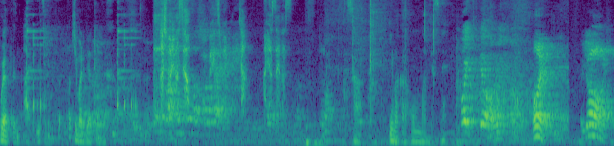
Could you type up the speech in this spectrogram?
うやってはい。いつも決まりでやっております。始まりますよじゃあありがとうございます。さあ今から本番ですね。はいでは本番いきます。はい。よーい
